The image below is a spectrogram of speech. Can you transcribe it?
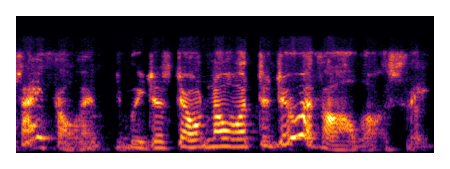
cycle, and we just don't know what to do with all those things.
